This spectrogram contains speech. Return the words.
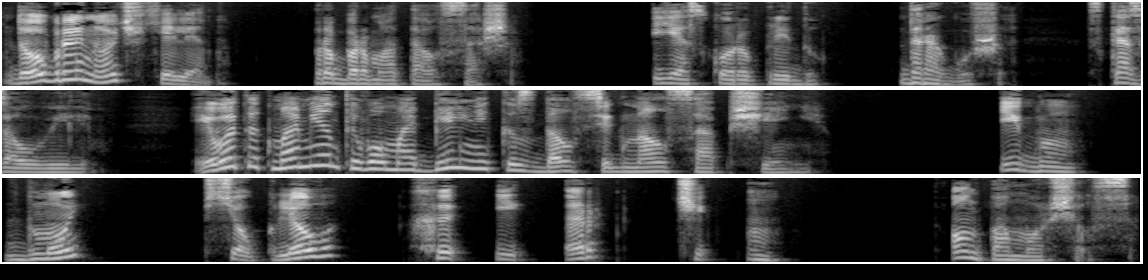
Доброй ночи, Хелена, пробормотал Саша. Я скоро приду, дорогуша, сказал Уильям. И в этот момент его мобильник издал сигнал сообщения. Идм, дмой, все клево, х и р ч м. Он поморщился.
